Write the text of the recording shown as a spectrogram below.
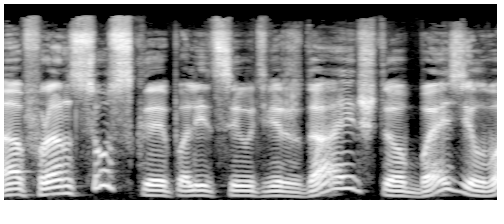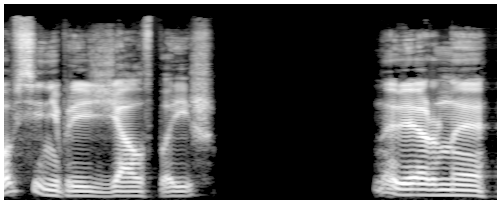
А французская полиция утверждает, что Безил вовсе не приезжал в Париж. Наверное,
